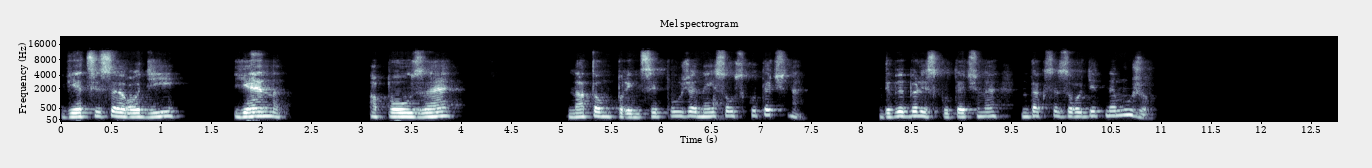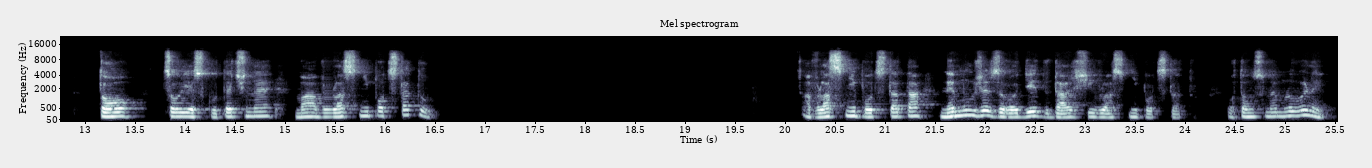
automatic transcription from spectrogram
Věci se rodí jen a pouze na tom principu, že nejsou skutečné. Kdyby byly skutečné, no tak se zrodit nemůžou. To, co je skutečné, má vlastní podstatu. A vlastní podstata nemůže zrodit další vlastní podstatu. O tom jsme mluvili.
